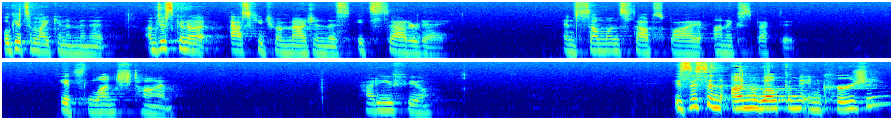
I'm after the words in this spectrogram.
We'll get to Mike in a minute. I'm just going to ask you to imagine this. It's Saturday, and someone stops by unexpected. It's lunchtime. How do you feel? Is this an unwelcome incursion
